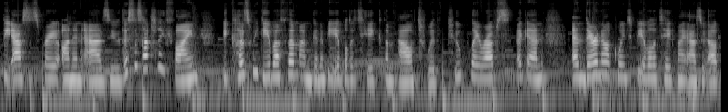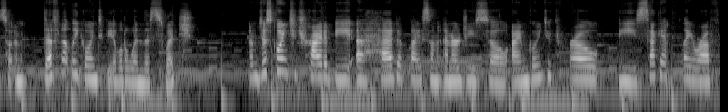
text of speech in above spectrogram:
the Acid Spray on an Azu. This is actually fine. Because we debuff them, I'm going to be able to take them out with two Play Roughs again, and they're not going to be able to take my Azu out, so I'm definitely going to be able to win this switch. I'm just going to try to be ahead by some energy, so I'm going to throw the second play rough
